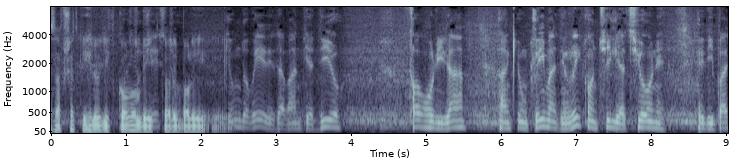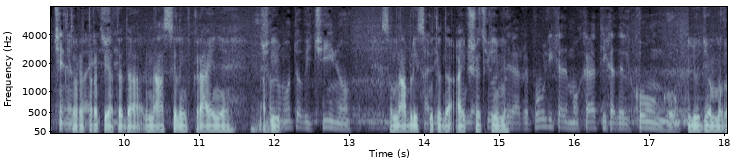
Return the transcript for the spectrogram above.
za všetkých ľudí v Kolumbii, ktorí boli ktoré trpia teda násilím v krajine, aby som na blízku teda aj všetkým ľuďom v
